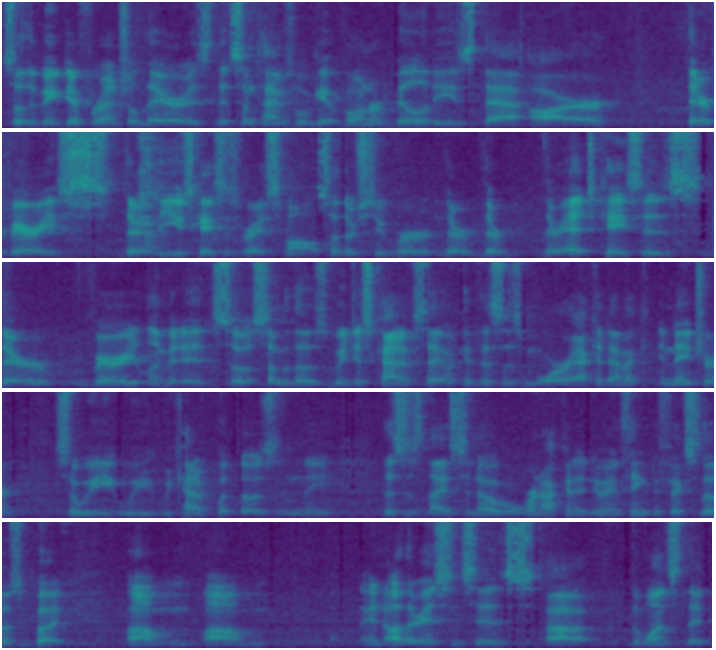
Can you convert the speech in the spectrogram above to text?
So the big differential there is that sometimes we'll get vulnerabilities that are that are very the use case is very small so they're super they're they're they're edge cases they're very limited so some of those we just kind of say okay this is more academic in nature so we we, we kind of put those in the this is nice to know but we're not going to do anything to fix those. But um, um, in other instances uh, the ones that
